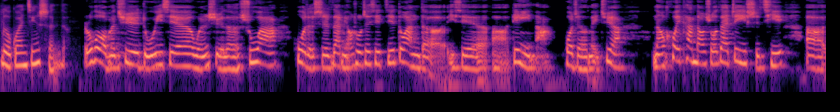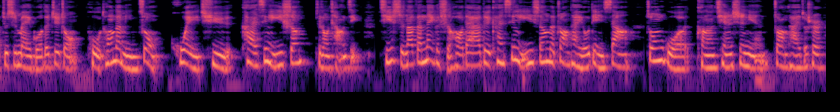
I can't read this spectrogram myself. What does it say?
乐观精神的。如果我们去读一些文学的书啊，或者是在描述这些阶段的一些啊电影啊或者美剧啊。能会看到说，在这一时期，呃，就是美国的这种普通的民众会去看心理医生这种场景。其实呢，在那个时候，大家对看心理医生的状态有点像中国可能前十年状态，就是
